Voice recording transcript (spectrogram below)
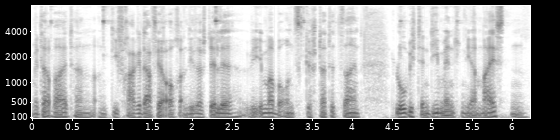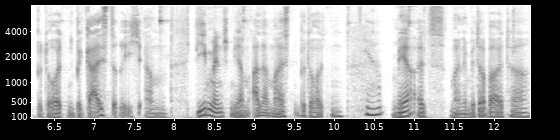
Mitarbeitern und die Frage darf ja auch an dieser Stelle wie immer bei uns gestattet sein. Lobe ich denn die Menschen, die am meisten bedeuten? Begeistere ich am, die Menschen, die am allermeisten bedeuten? Ja. Mehr als meine Mitarbeiter?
